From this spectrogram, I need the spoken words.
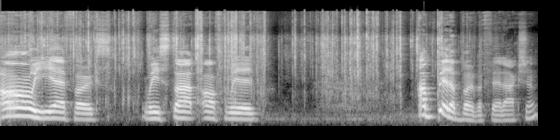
Oh, yeah, folks. We start off with a bit of Boba Fett action.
